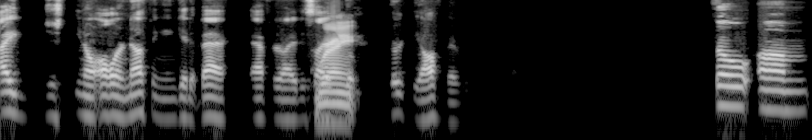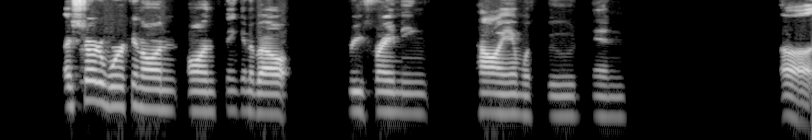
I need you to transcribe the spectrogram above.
I just you know all or nothing and get it back after I decide right. to turkey off of everything. So um, I started working on on thinking about reframing how I am with food, and uh,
